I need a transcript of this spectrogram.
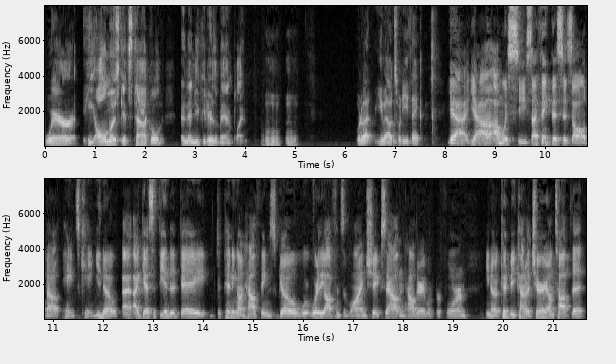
where he almost gets tackled, and then you could hear the band playing. Mm-hmm, mm-hmm. What about you, Alex? What do you think? Yeah, yeah, I'm with Cease. I think this is all about Haynes King. You know, I, I, guess at the end of the day, depending on how things go, where, where the offensive line shakes out, and how they're able to perform, you know, it could be kind of a cherry on top that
